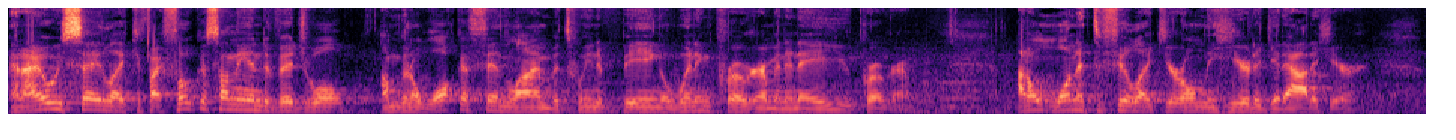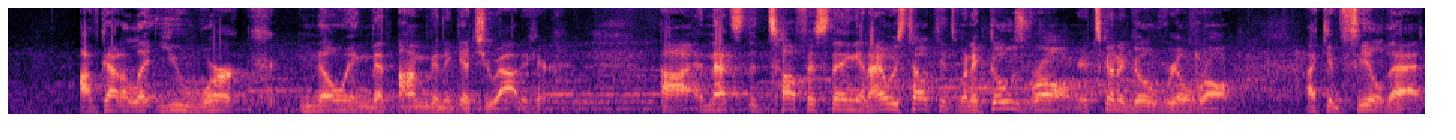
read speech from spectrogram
And I always say, like, if I focus on the individual, I'm going to walk a thin line between it being a winning program and an AAU program. I don't want it to feel like you're only here to get out of here. I've got to let you work knowing that I'm going to get you out of here. Uh, and that's the toughest thing. And I always tell kids when it goes wrong, it's going to go real wrong. I can feel that.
